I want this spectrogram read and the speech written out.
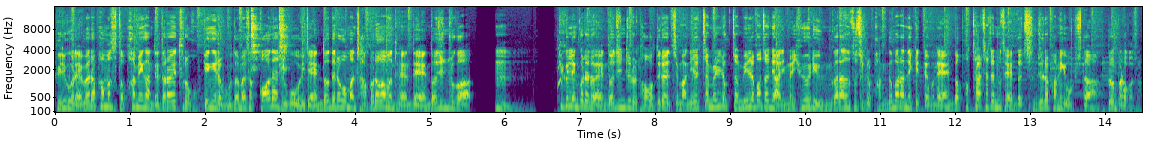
그리고 레벨업 하면서 더 파밍한 네더라이트로 곡괭이를 무덤에서 꺼내주고 이제 엔더 드래곤만 잡으러 가면 되는데 엔더 진주가 음 피글린 거래로 엔더 진주를 더 얻으려 했지만 1.16.1 버전이 아니면 효율이 응가라는 소식을 방금 알아냈기 때문에 엔더 포탈 찾으면서 엔더 진주를 파밍해 봅시다. 그럼 바로 가죠.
